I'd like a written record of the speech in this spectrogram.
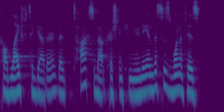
called Life Together that talks about Christian community, and this is one of his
